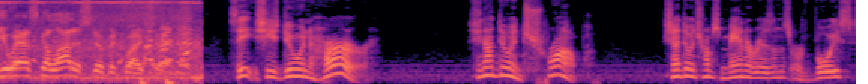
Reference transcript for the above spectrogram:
You ask a lot of stupid questions. See, she's doing her. She's not doing Trump. She's not doing Trump's mannerisms or voice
